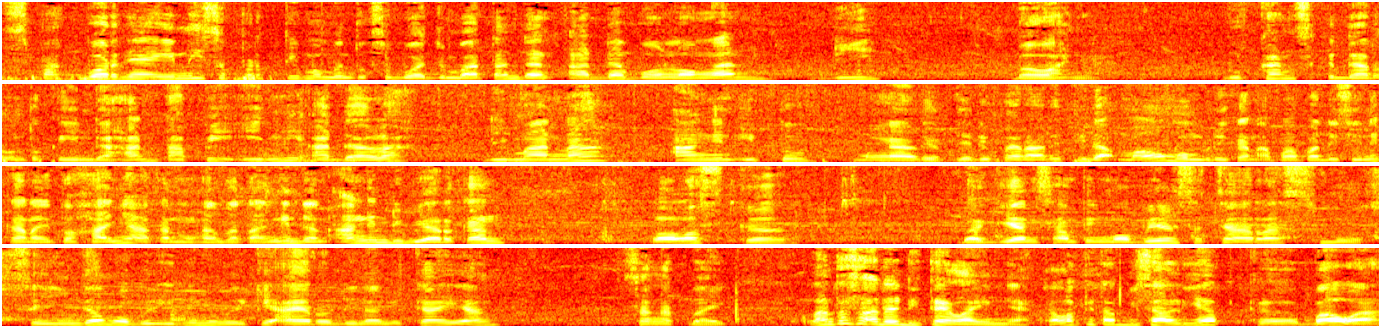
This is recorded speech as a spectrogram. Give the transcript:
spakbornya ini seperti membentuk sebuah jembatan dan ada bolongan di bawahnya. Bukan sekedar untuk keindahan, tapi ini adalah di mana angin itu mengalir. Jadi Ferrari tidak mau memberikan apa-apa di sini karena itu hanya akan menghambat angin dan angin dibiarkan lolos ke bagian samping mobil secara smooth sehingga mobil ini memiliki aerodinamika yang sangat baik. Lantas ada detail lainnya. Kalau kita bisa lihat ke bawah,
